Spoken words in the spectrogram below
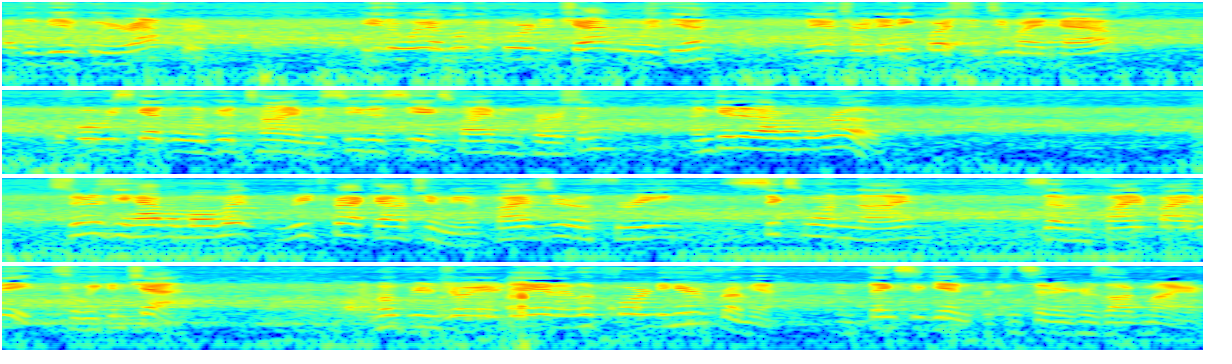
of the vehicle you're after. Either way, I'm looking forward to chatting with you and answering any questions you might have before we schedule a good time to see the CX-5 in person and get it out on the road. As soon as you have a moment, reach back out to me at 503-619-7558 so we can chat. I hope you enjoy your day and I look forward to hearing from you. And thanks again for considering Herzog Meier.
